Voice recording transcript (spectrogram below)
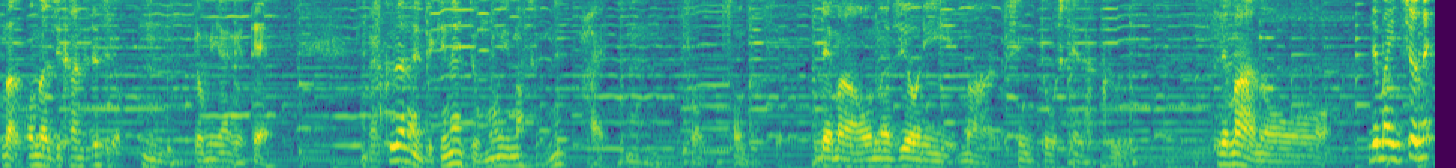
まあ同じ感じですよ。うん。読み上げて。作らないといけないって思いますよね、はい。うん。そうそうなんですよ。でまあ同じようにまあ浸透してなく。でまああのでまあ一応ね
